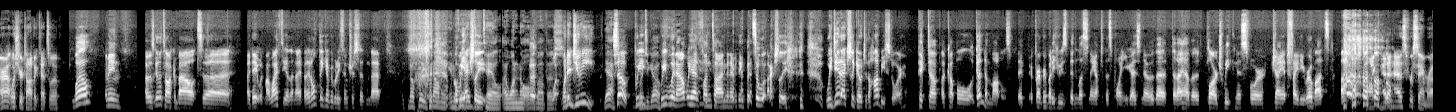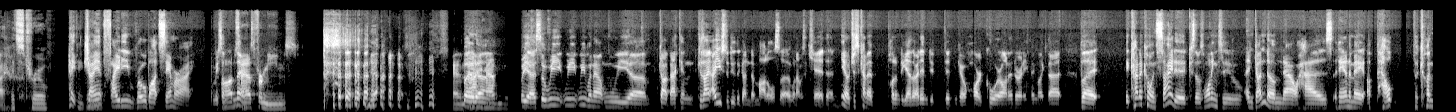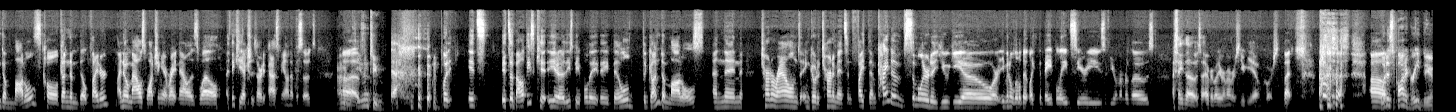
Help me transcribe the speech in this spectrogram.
All right, what's your topic, Tetsuo? Well, I mean, I was going to talk about uh, my date with my wife the other night, but I don't think everybody's interested in that. No, please tell me in But we vivid actually- detail. I want to know all about this. What, what did you eat? Yeah. So we Where'd you go? we went out, we had a fun time and everything. But so actually, we did actually go to the hobby store, picked up a couple Gundam models. If, if for everybody who's been listening up to this point, you guys know that that I have a large weakness for giant fighty robots. Like Meta has for samurai. It's true. Hey, Can't giant fighty robot samurai. Give me something Bob's there. has for memes, and But, I uh, have. But yeah, so we we we went out and we um, got back in because I, I used to do the Gundam models uh, when I was a kid, and you know just kind of put them together. I didn't do, didn't go hardcore on it or anything like that, but it kind of coincided because I was wanting to. And Gundam now has an anime about the Gundam models called Gundam Build Fighter. I know Mao's watching it right now as well. I think he actually has already passed me on episodes. I'm in uh, season two. Yeah, but it's it's about these kid, you know, these people. They they build the Gundam models and then turn around and go to tournaments and fight them, kind of similar to Yu-Gi-Oh, or even a little bit like the Beyblade series, if you remember those. I say those. Everybody remembers Yu-Gi-Oh, of course. But um, what does Pot of Greed do?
